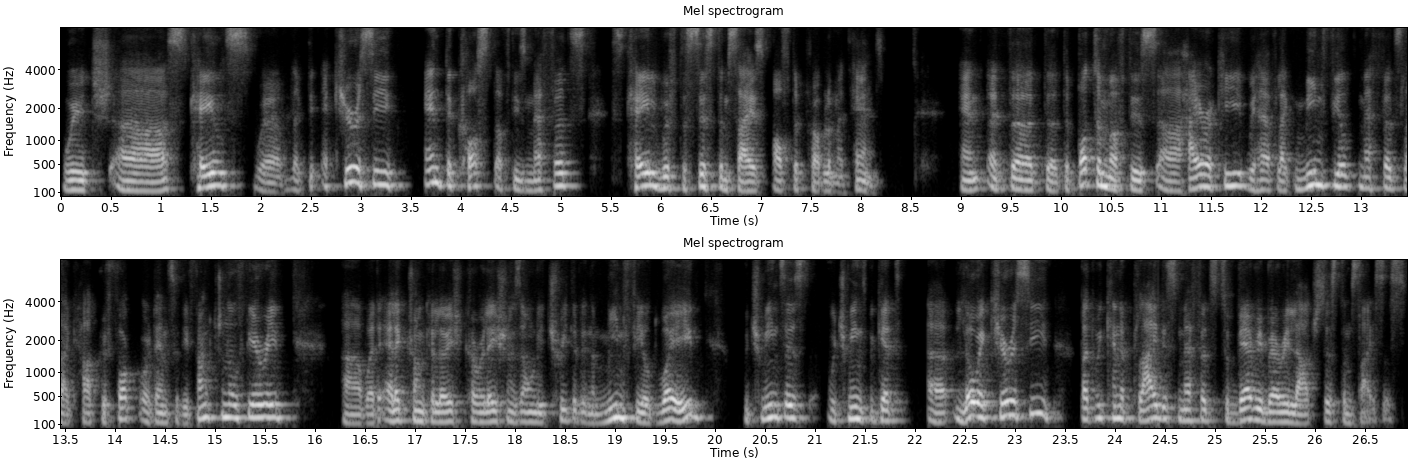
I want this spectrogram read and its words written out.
which uh, scales where like the accuracy and the cost of these methods scale with the system size of the problem at hand. And at the, the, the bottom of this uh, hierarchy, we have like mean field methods like Hartree-Fock or density functional theory, uh, where the electron correlation is only treated in a mean field way, which means is which means we get uh, low accuracy, but we can apply these methods to very, very large system sizes.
